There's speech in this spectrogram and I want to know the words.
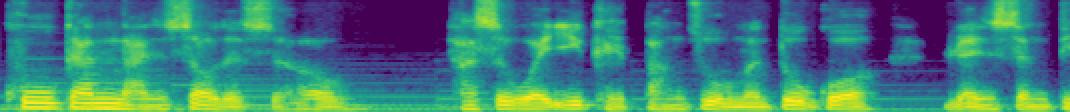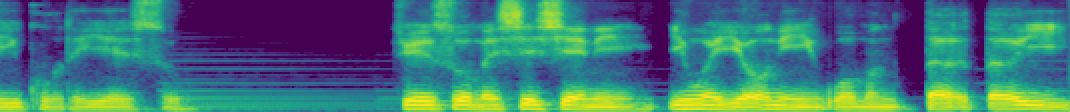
枯干难受的时候，他是唯一可以帮助我们度过人生低谷的耶稣。主耶稣，我们谢谢你，因为有你，我们得得以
